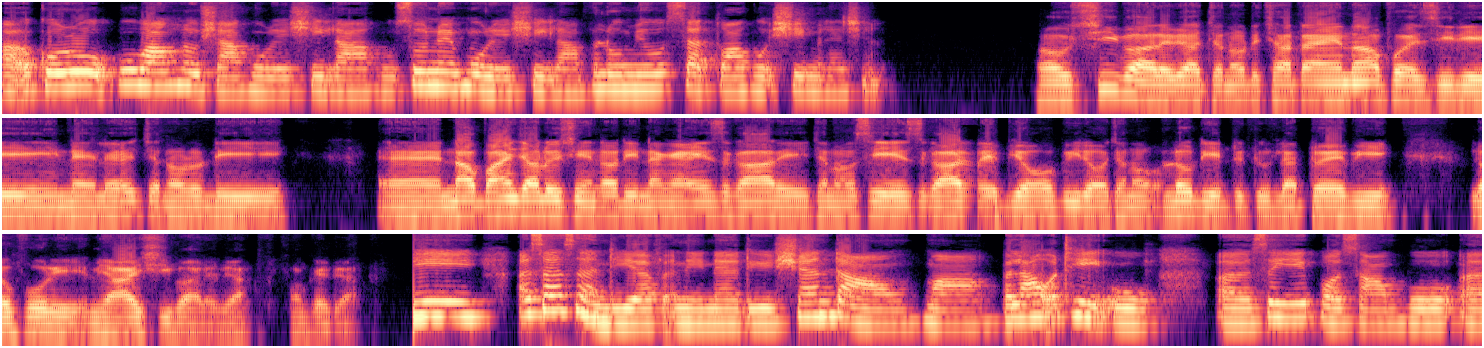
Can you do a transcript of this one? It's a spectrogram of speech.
အဲအကိုတို့ပူးပေါင်းလှုပ်ရှားမှုတွေရှိလားဟိုဆွေးနွေးမှုတွေရှိလားဘယ်လိုမျိုးဆက်သွားဖို့ရှိမလဲရှင်ဟုတ်ရှိပါတယ်ဗျကျွန်တော်တို့တခြားတိုင်းရင်းသားအဖွဲ့အစည်းတွေနဲ့လည်းကျွန်တော်တို့ဒီ အဲနောက်ပိုင်းကြောက်လို့ရှိရင်တော့ဒီနိုင်ငံရေးစကားတွေကျွန်တော်စီရေးစကားတွေပြောပြီးတော့ကျွန်တော်အလုပ်တွေအတူတူလက်တွဲပြီးလုပ်ဖို့တွေအများကြီးရှိပါတယ်ဗျဟုတ်ကဲ့ဗျဒီ SSNDF အနေနဲ့ဒီရှမ်းတောင်မှာဘယ်လောက်အထိဟိုအဲစစ်ရေးပေါ်ဆောင်ဖို့အဲ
